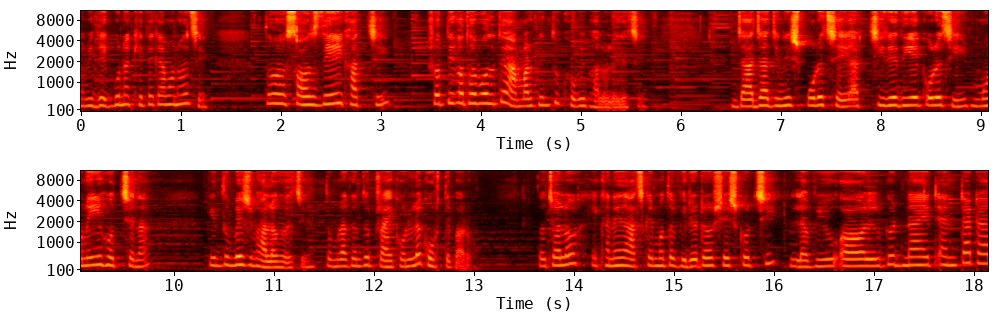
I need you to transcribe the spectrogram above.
আমি দেখব না খেতে কেমন হয়েছে? তো সস দিয়েই খাচ্ছি। সত্যি কথা বলতে আমার কিন্তু খুবই ভালো লেগেছে। যা যা জিনিস পড়েছে আর চিড়ে দিয়ে করেছি, মনেই হচ্ছে না, কিন্তু বেশ ভালো হয়েছে। তোমরা কিন্তু ট্রাই করলে করতে পারো। তো চলো, এখানে আজকের মতো ভিডিওটাও শেষ করছি। Love you all good night and tata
